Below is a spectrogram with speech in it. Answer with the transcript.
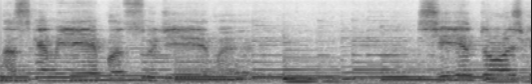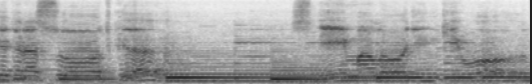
на скамье подсудимых Сидит дочка красотка, с ней молоденький вор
